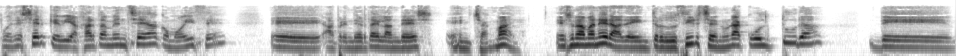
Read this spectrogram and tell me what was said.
Puede ser que viajar también sea, como hice, eh, aprender tailandés en Chiang Mai. Es una manera de introducirse en una cultura, de,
